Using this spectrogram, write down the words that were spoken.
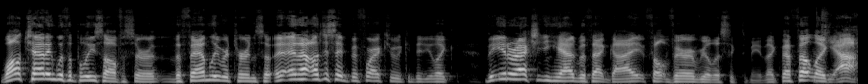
While chatting with a police officer, the family returns. So, and I'll just say before actually we continue, like the interaction he had with that guy felt very realistic to me. Like that felt like yeah.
